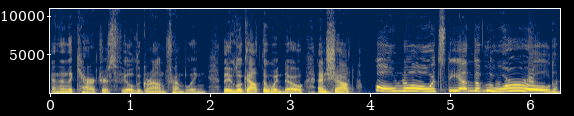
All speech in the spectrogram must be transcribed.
and then the characters feel the ground trembling. They look out the window and shout, Oh no, it's the end of the world!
